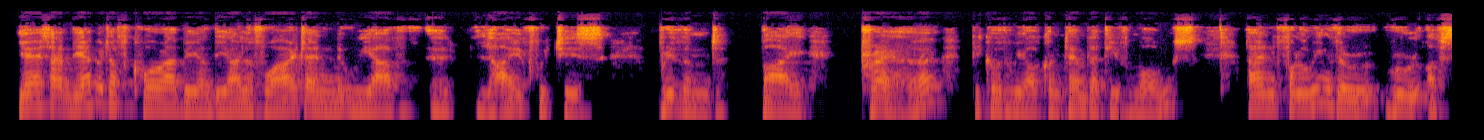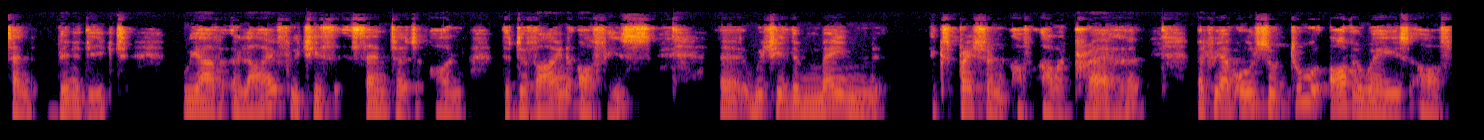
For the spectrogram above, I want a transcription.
Yes, I'm the abbot of Quarr Abbey on the Isle of Wight, and we have a life which is rhythmed by prayer because we are contemplative monks. And following the rule of Saint Benedict, we have a life which is centered on the divine office Uh, which is the main expression of our prayer. But we have also two other ways of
